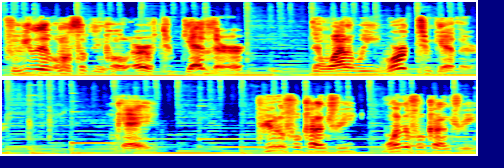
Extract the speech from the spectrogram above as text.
if we live on something called Earth together, then why don't we work together? Okay? Beautiful country, wonderful country,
